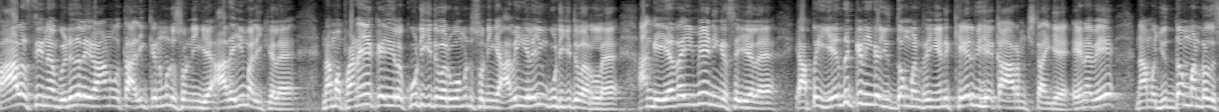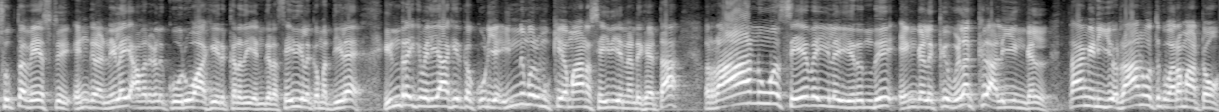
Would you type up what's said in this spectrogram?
பாலஸ்தீன விடுதலை ராணுவத்தை அழிக்கணும்னு சொன்னீங்க அதையும் அழிக்கலை. நம்ம பணைய கைதிகளை கூட்டிக்கிட்டு வருவோம்னு சொன்னீங்க அவங்களையும் கூட்டிக்கிட்டு வரல. அங்கே எதையுமே நீங்கள் செய்யலை. அப்போ எதுக்கு நீங்கள் யுத்தம் பண்ணுறீங்கன்னு கேள்வி கேட்க ஆரம்பிச்சிட்டாங்க. எனவே நம்ம யுத்தம் பண்ணுறது சுத்த வேஸ்ட்டு என்கிற நிலை அவர்களுக்கு உருவாகி இருக்கிறது என்கிற செய்திகளுக்கு மத்தியில் இன்றைக்கு வெளியாகி இருக்கக்கூடிய இன்னும் ஒரு முக்கியமான செய்தி என்னென்னு கேட்டால் ராணுவ சேவையில் இருந்து எங்களுக்கு விளக்கு அழியுங்கள். நாங்கள் நீ ராணுவத்துக்கு வரமாட்டோம்.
